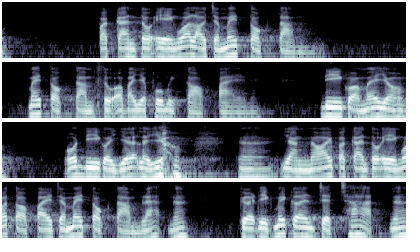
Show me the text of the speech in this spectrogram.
ม ประกันตัวเองว่าเราจะไม่ตกต่ำไม่ตกต่ำสู่อบายภูมิอีกต่อไปนะดีกว่าไหมโยม โอ้ดีกว่าเยอะเลยโยม นะอย่างน้อยประกันตัวเองว่าต่อไปจะไม่ตกต่ำแล้วนะเกิดอีกไม่เกินเจ็ดชาตินะ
